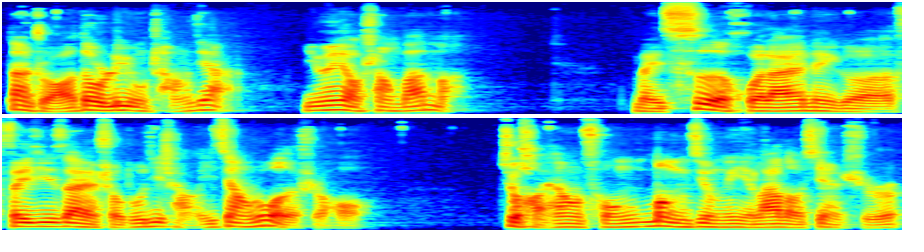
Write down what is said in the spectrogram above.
但主要都是利用长假，因为要上班嘛。每次回来那个飞机在首都机场一降落的时候，就好像从梦境给你拉到现实，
